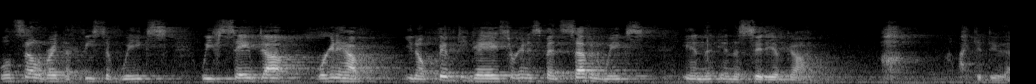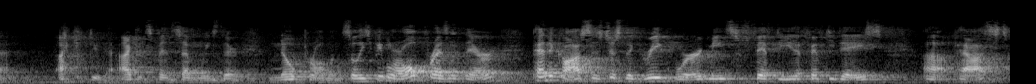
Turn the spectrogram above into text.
We'll celebrate the Feast of Weeks. We've saved up. We're going to have, you know, 50 days. So we're going to spend seven weeks in the, in the city of God. I could do that. I could do that. I could spend seven weeks there. No problem. So these people are all present there. Pentecost is just the Greek word, means 50, the 50 days uh, passed.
